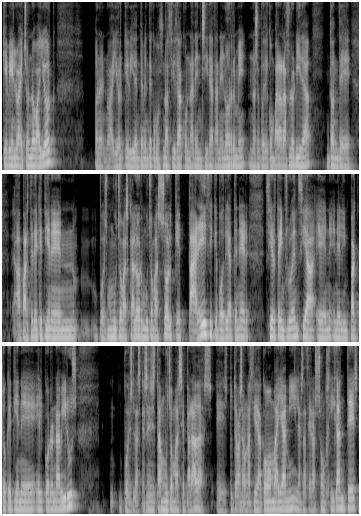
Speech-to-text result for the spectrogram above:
que bien lo ha hecho en Nueva York, bueno, en Nueva York, evidentemente, como es una ciudad con una densidad tan enorme, no se puede comparar a Florida, donde, aparte de que tienen pues, mucho más calor, mucho más sol, que parece que podría tener cierta influencia en, el impacto que tiene el coronavirus, pues las casas están mucho más separadas. tú te vas a una ciudad como Miami, las aceras son gigantes,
